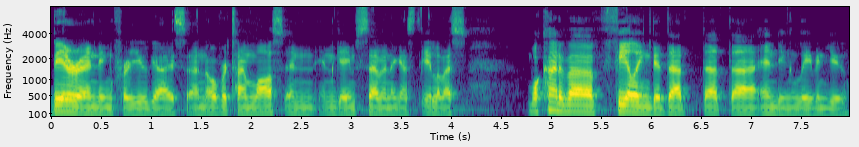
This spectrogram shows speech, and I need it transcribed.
bitter ending for you guys, an overtime loss in, in Game Seven against Ilves. What kind of a feeling did that that uh, ending leave in you?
